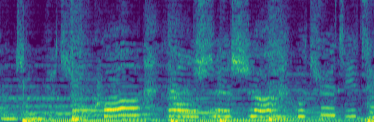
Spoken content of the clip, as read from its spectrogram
曾经的且过当施舍不去计较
